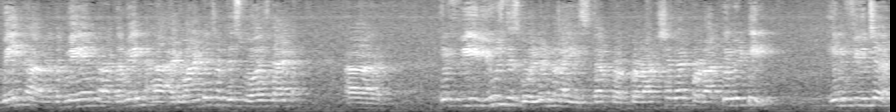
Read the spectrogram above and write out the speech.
main, uh, the main, uh, the main uh, advantage of this was that uh, if we use this golden rice, the pro- production and productivity in future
